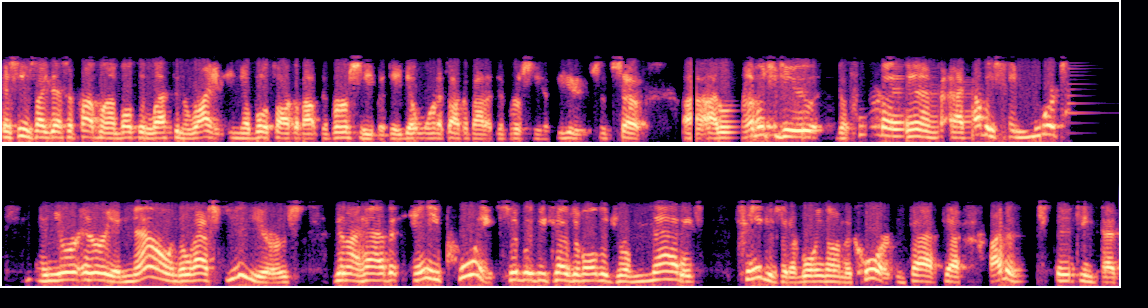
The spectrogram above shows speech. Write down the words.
it seems like that's a problem on both the left and the right. And they'll both talk about diversity, but they don't want to talk about a diversity of views. And so uh, I love what you do. The Florida, and I probably spend more time in your area now in the last few years than I have at any point, simply because of all the dramatic changes that are going on in the court. In fact, uh, I've been thinking that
